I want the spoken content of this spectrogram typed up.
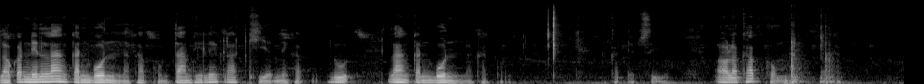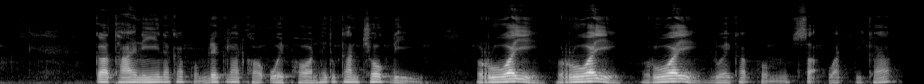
เราก็เน้นล่างกันบนนะครับ ผมตามที่เลขลาดเขียนนะครับรูดล่างกันบนนะครับผมกับ F4 เอาละครับผมนะครับก็ท้ายนี้นะครับ ผมเลขลาดขออวยพรให้ทุกท่านโชคดี รวยรวยรวยรวยครับผมสวัสดีครับ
